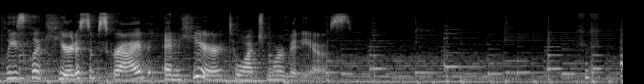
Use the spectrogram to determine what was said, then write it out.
Please click here to subscribe and here to watch more videos.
